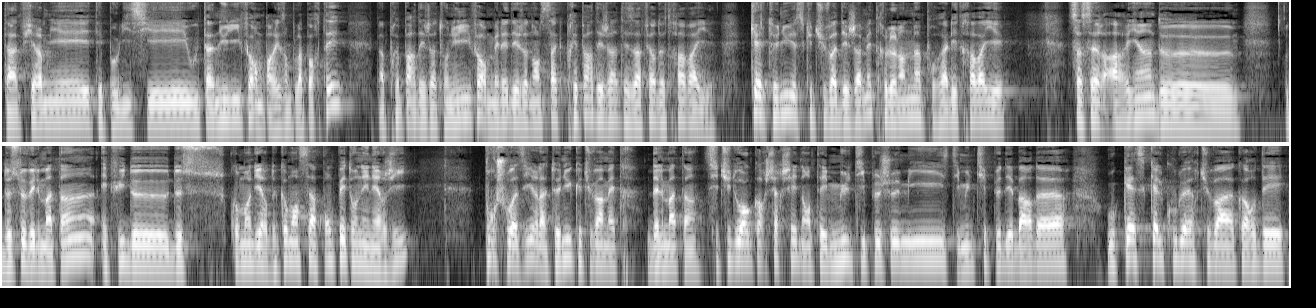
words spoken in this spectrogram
t'es infirmier, t'es policier ou t'as un uniforme par exemple à porter, bah, prépare déjà ton uniforme, mets-le déjà dans le sac, prépare déjà tes affaires de travail. Quelle tenue est-ce que tu vas déjà mettre le lendemain pour aller travailler? Ça sert à rien de de se lever le matin et puis de, de comment dire de commencer à pomper ton énergie pour choisir la tenue que tu vas mettre dès le matin. Si tu dois encore chercher dans tes multiples chemises, tes multiples débardeurs, ou qu'est-ce, quelle couleur tu vas accorder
